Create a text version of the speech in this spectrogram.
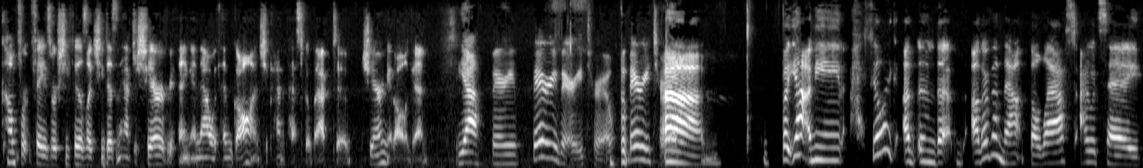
comfort phase where she feels like she doesn't have to share everything. And now with him gone, she kind of has to go back to sharing it all again. Yeah, very, very, very true. Very true. Um, but yeah, I mean, I feel like other the other than that, the last I would say,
